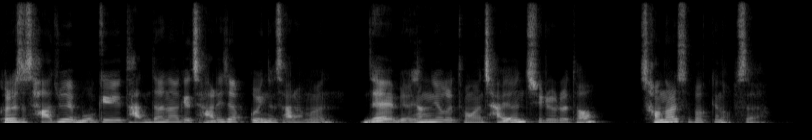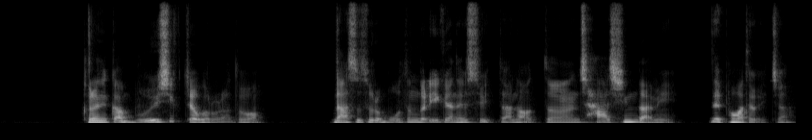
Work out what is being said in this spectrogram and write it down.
그래서 사주의 목이 단단하게 자리 잡고 있는 사람은 내 면역력을 통한 자연 치료를 더 선호할 수밖에 없어요. 그러니까 무의식적으로라도 나 스스로 모든 걸 이겨낼 수 있다는 어떤 자신감이 내포가 되어 있죠.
